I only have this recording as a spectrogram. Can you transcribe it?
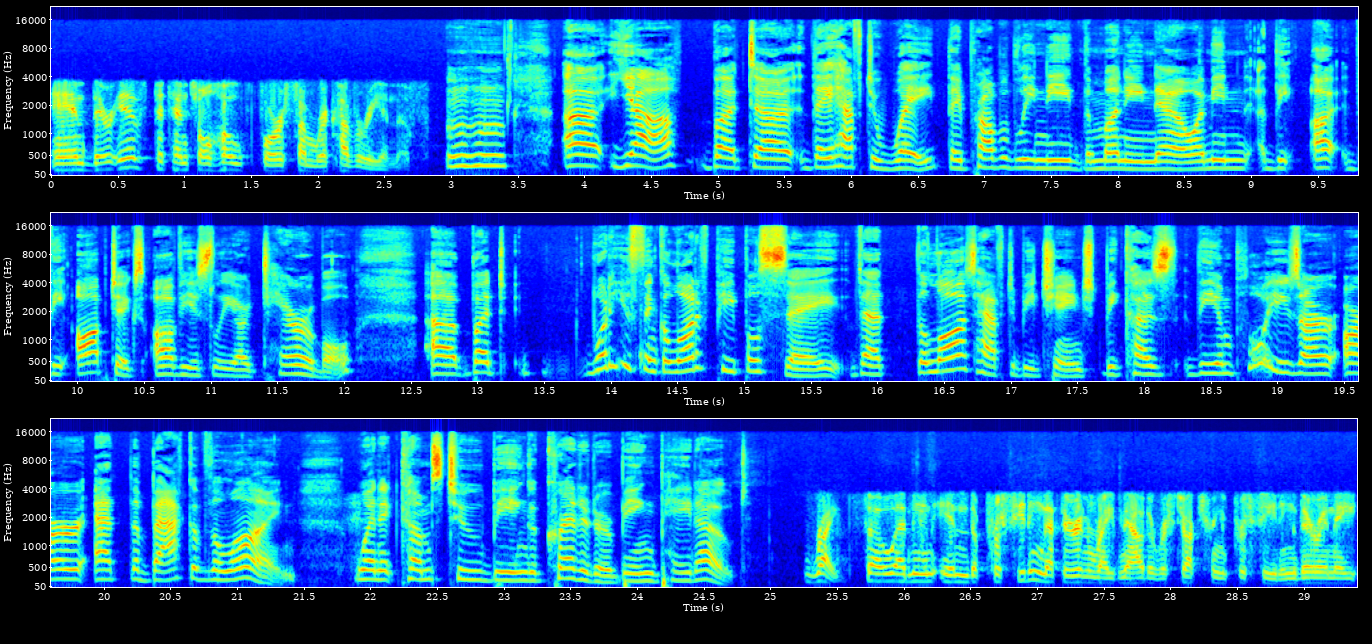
And there is potential hope for some recovery recovery this. Mm-hmm. Uh, yeah, but uh, they have to wait. They probably need the money now. I mean, the uh, the optics obviously are terrible. Uh, but what do you think? A lot of people say that the laws have to be changed because the employees are are at the back of the line when it comes to being a creditor, being paid out. Right. So, I mean, in the proceeding that they're in right now, the restructuring proceeding, they're in a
